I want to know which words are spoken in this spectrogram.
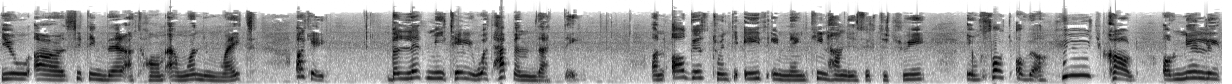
You are sitting there at home and wondering, right? Okay, but let me tell you what happened that day. On August 28th in 1963, in front of a huge crowd of nearly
